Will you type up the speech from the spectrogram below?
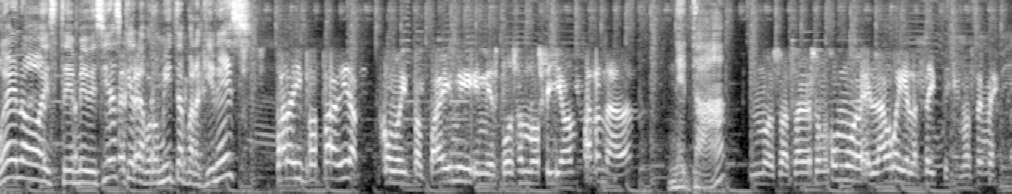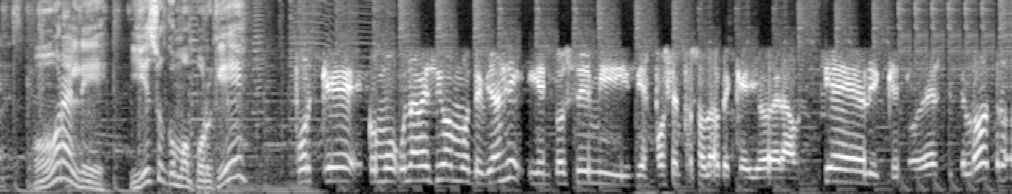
Bueno, este, me decías que la bromita para quién es? Para mi papá, mira, como mi papá y mi, y mi esposa no se llevan para nada, ¿Neta? No, o sea, son como el agua y el aceite, que no se mezclan. Órale. ¿Y eso como por qué? Porque como una vez íbamos de viaje y entonces mi, mi esposa empezó a hablar de que yo era un infiel y que todo esto y que lo otro.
